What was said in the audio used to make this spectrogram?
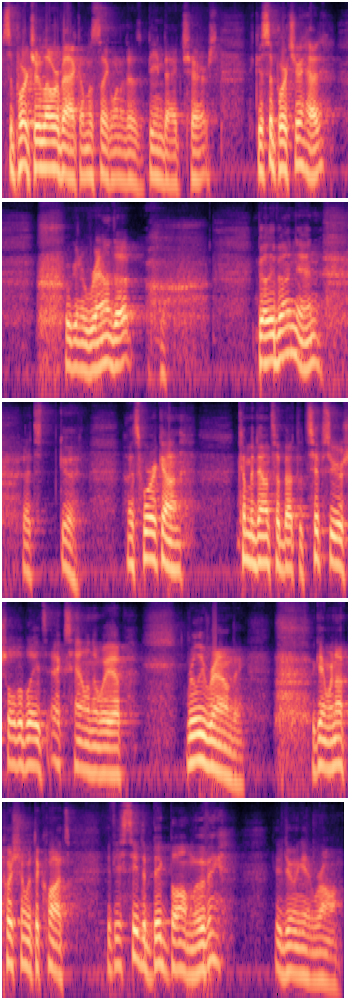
Support your lower back, almost like one of those beanbag chairs. You can support your head. We're gonna round up, belly button in. That's good. Let's work on coming down to about the tips of your shoulder blades, exhaling the way up, really rounding. Again, we're not pushing with the quads. If you see the big ball moving, you're doing it wrong,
